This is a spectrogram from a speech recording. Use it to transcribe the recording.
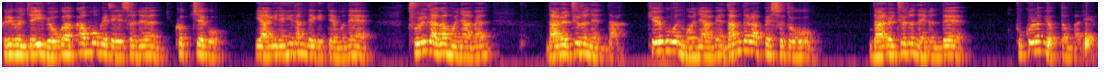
그리고 이제 이 묘가 간목에 대해서는 급제고 양인에 해당되기 때문에 둘 다가 뭐냐면 나를 드러낸다. 결국은 뭐냐면 남들 앞에서도 나를 드러내는데 부끄러움이 없단 말이에요.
